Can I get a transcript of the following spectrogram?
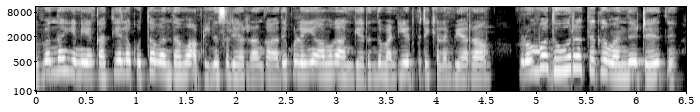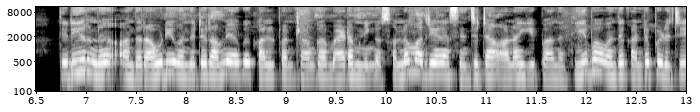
இவன் தான் என்னைய கத்தியால குத்த வந்தவன்? அப்படின்னு சொல்லிடுறாங்க. அதுக்குள்ளேயும் அவங்க அங்கேருந்து வண்டி எடுத்துட்டு கிளம்பிடுறான். ரொம்ப தூரத்துக்கு வந்துட்டு திடீர்னு அந்த ரவுடி வந்துட்டு ரம்யாவுக்கு கால் பண்ணுறாங்க மேடம் நீங்கள் சொன்ன மாதிரியே நான் செஞ்சுட்டேன். ஆனால் இப்போ அந்த தீபா வந்து கண்டுபிடிச்சி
